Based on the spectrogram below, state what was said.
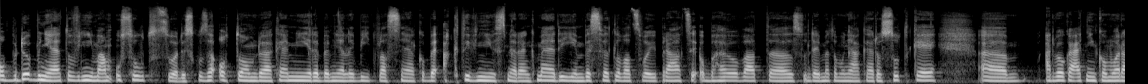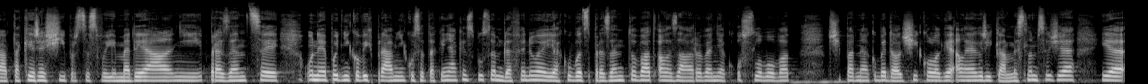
Obdobně to vnímám u soudců a diskuze o tom, do jaké míry by měly být vlastně jakoby aktivní směrem k médiím, vysvětlovat svoji práci, obhajovat, eh, dejme tomu nějaké rozsudky. Eh, advokátní komora taky řeší prostě svoji mediální prezenci. Unie podnikových právníků se taky nějakým způsobem definuje, jak vůbec prezentovat, ale zároveň jak oslovovat případné jakoby další kolegy. Ale jak říkám, myslím si, že je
